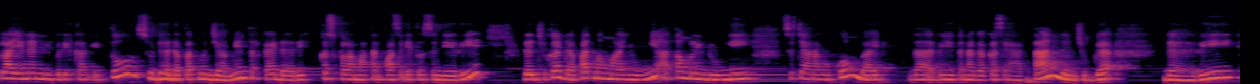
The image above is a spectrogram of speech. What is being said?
layanan yang diberikan itu sudah dapat menjamin terkait dari keselamatan pasien itu sendiri dan juga dapat memayungi atau melindungi secara hukum baik dari tenaga kesehatan dan juga dari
